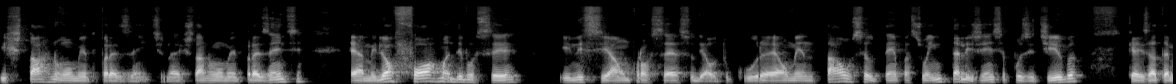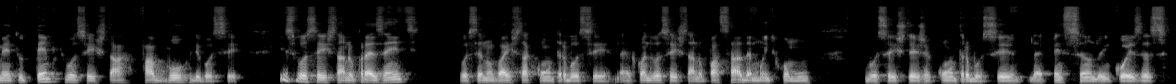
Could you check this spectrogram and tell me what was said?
estar no momento presente, né? Estar no momento presente é a melhor forma de você iniciar um processo de autocura, é aumentar o seu tempo, a sua inteligência positiva, que é exatamente o tempo que você está a favor de você. E se você está no presente, você não vai estar contra você. Né? Quando você está no passado, é muito comum você esteja contra você, né, pensando em coisas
